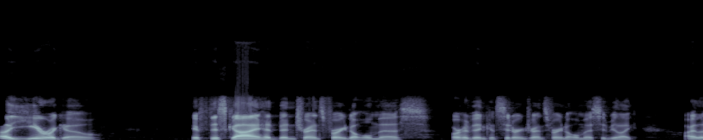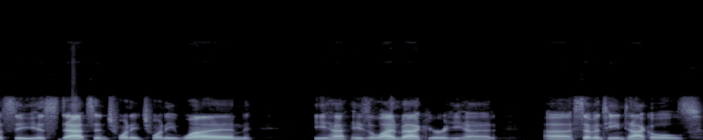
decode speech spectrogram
a year ago, if this guy had been transferring to Ole Miss or had been considering transferring to Ole Miss, he'd be like, all right, let's see his stats in 2021 he had he's a linebacker. He had uh, 17 tackles.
